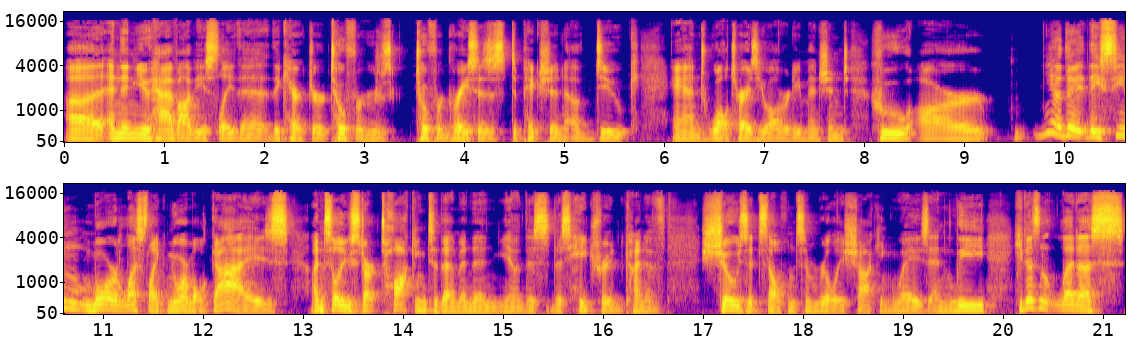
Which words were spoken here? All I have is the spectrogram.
Uh, and then you have obviously the the character Topher's Topher Grace's depiction of Duke and Walter, as you already mentioned, who are you know they, they seem more or less like normal guys until you start talking to them and then you know this this hatred kind of shows itself in some really shocking ways. And lee he doesn't let us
